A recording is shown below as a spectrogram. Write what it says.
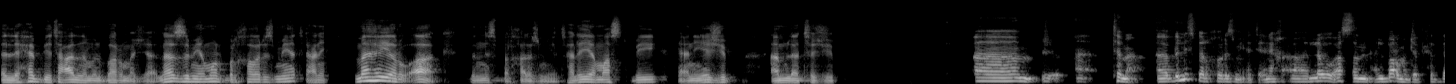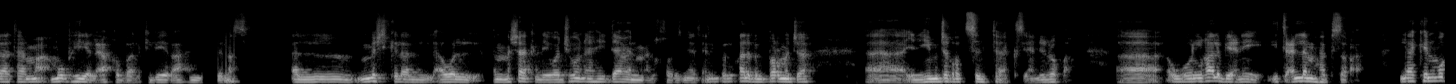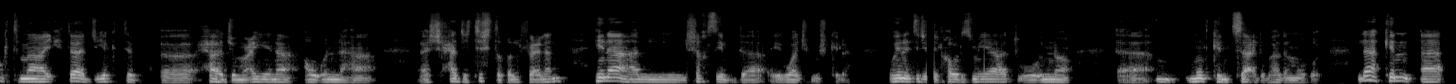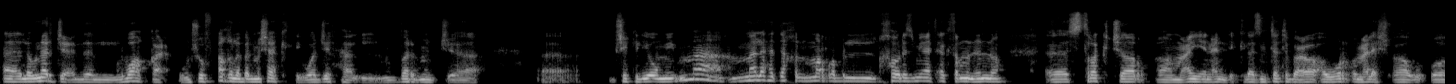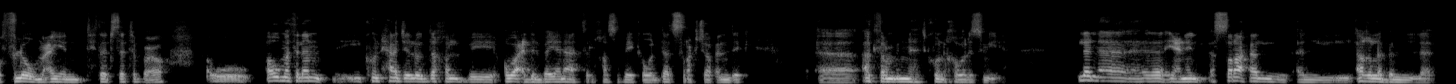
اللي يحب يتعلم البرمجة لازم يمر بالخوارزميات؟ يعني ما هي رؤاك بالنسبة للخوارزميات هل هي must be يعني يجب أم لا تجب؟ آه، تمام. آه، بالنسبة للخوارزميات يعني آه، لو أصلا البرمجة بحد ذاتها مو بهي العقبة الكبيرة عند الناس. المشكلة ال- أو المشاكل اللي يواجهونها هي دائما مع الخوارزميات يعني بالغالب البرمجة آه، يعني هي مجرد سنتاكس يعني لغة. آه، والغالب يعني يتعلمها بسرعة. لكن وقت ما يحتاج يكتب آه، حاجة معينة أو إنها حاجة تشتغل فعلا هنا الشخص يبدأ يواجه مشكلة. وهنا تجي الخوارزميات وإنه آه، ممكن تساعده بهذا الموضوع. لكن آه، آه، لو نرجع للواقع ونشوف أغلب المشاكل اللي يواجهها المبرمج بشكل يومي ما ما لها دخل مرة بالخوارزميات أكثر من إنه ستراكشر معين عندك. لازم تتبعه أو معلش فلو معين تحتاج تتبعه. أو أو مثلا يكون حاجة له دخل بقواعد البيانات الخاصة فيك أو ال data structure عندك آه، أكثر من إنها تكون خوارزمية. لأن آه، يعني الصراحة ال- الاغلب ال-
